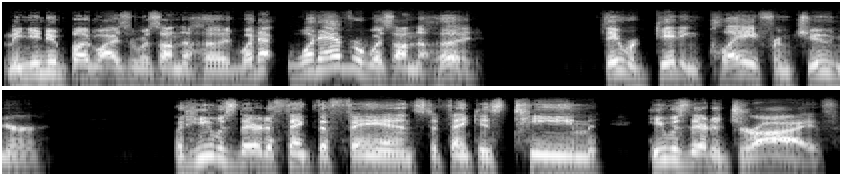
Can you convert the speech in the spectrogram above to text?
I mean, you knew Budweiser was on the hood. What, whatever was on the hood, they were getting play from Junior, but he was there to thank the fans, to thank his team. He was there to drive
